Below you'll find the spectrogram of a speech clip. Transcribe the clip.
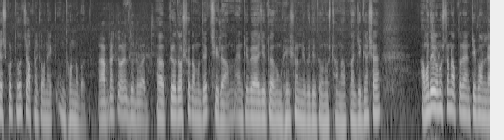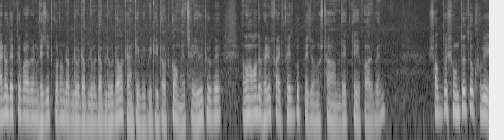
শেষ করতে হচ্ছে। আপনাকে অনেক ধন্যবাদ। আপনাকে অনেক ধন্যবাদ। প্রিয় দর্শক আমরা দেখছিলাম এনটিভি আয়োজিত এবং ভীষণ নিবেদিত অনুষ্ঠান। আপনার জিজ্ঞাসা আমাদের অনুষ্ঠান আপনারা এনটিভি অনলাইনেও দেখতে পারবেন। ভিজিট করুন W W W dot NTVBD dot com এছাড়া ইউটিউবে এবং আমাদের ভেরিফাইড ফেসবুক পেজে অনুষ্ঠান দেখতে পারবেন। শব্দ শুনতে তো খুবই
